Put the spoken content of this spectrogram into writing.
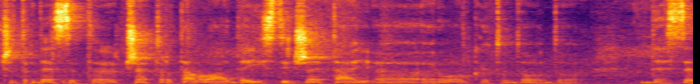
44. vlada, ističe taj uh, rok, eto, do, do 10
